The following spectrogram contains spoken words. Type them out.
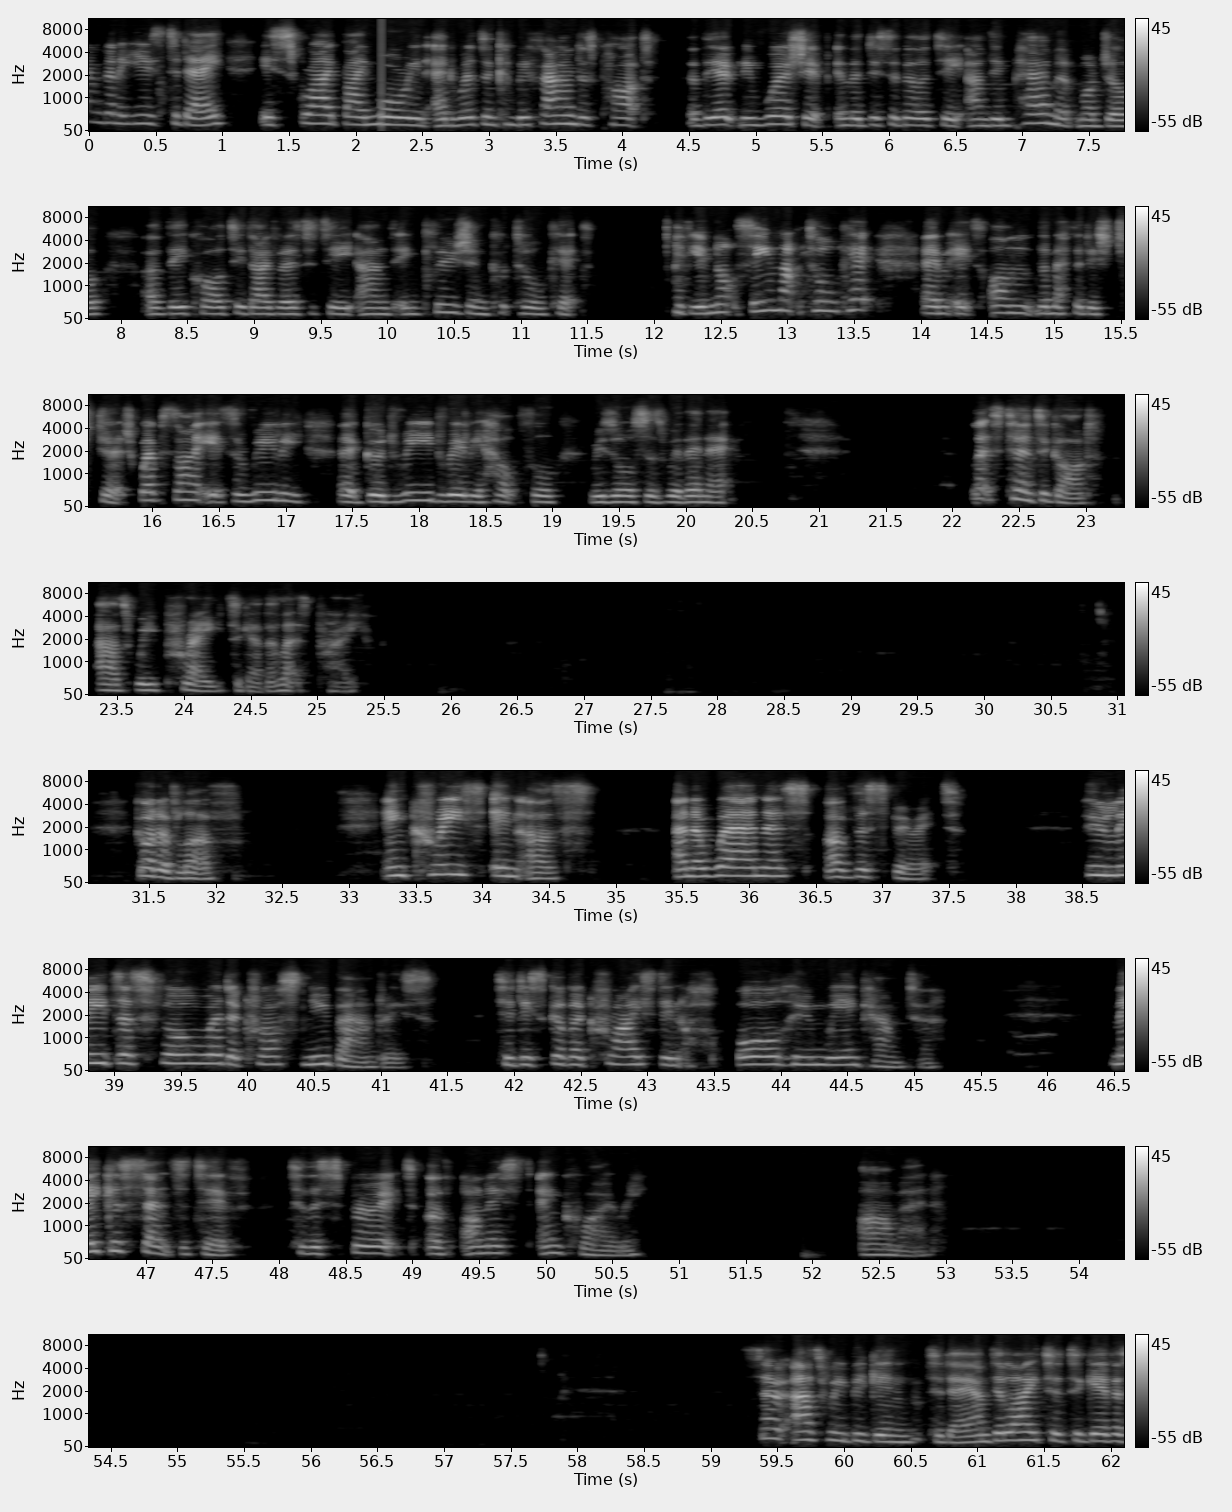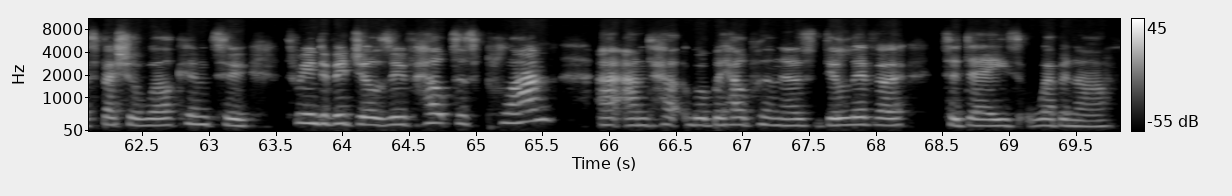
I'm going to use today is scribed by Maureen Edwards and can be found as part of the opening worship in the Disability and Impairment module of the Equality, Diversity and Inclusion Toolkit. If you've not seen that toolkit, um, it's on the Methodist Church website. It's a really uh, good read, really helpful resources within it. Let's turn to God as we pray together. Let's pray. God of love, increase in us an awareness of the Spirit who leads us forward across new boundaries to discover Christ in all whom we encounter. Make us sensitive to the spirit of honest inquiry. Amen. So as we begin today, I'm delighted to give a special welcome to three individuals who've helped us plan uh, and will be helping us deliver today's webinar.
